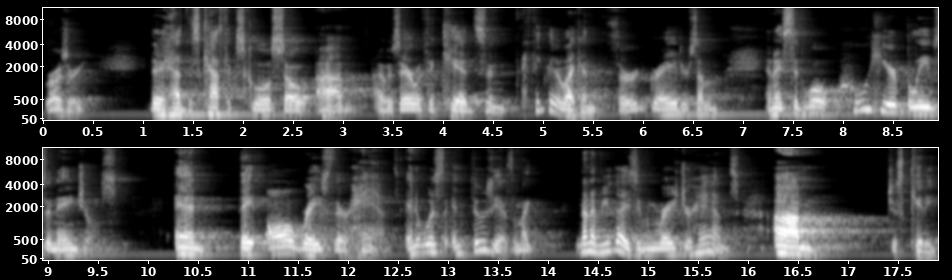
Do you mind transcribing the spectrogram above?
Rosary, they had this Catholic school. So um, I was there with the kids, and I think they were like in third grade or something. And I said, Well, who here believes in angels? And they all raised their hands. And it was enthusiasm. Like, none of you guys even raised your hands. Um, just kidding.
